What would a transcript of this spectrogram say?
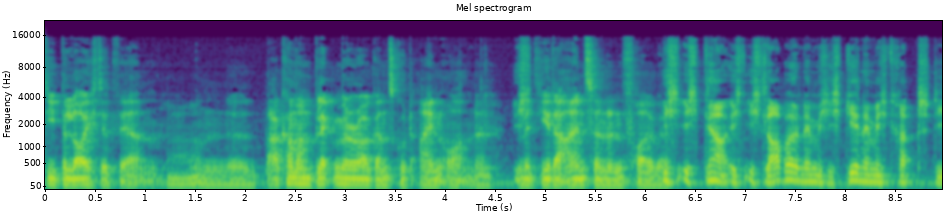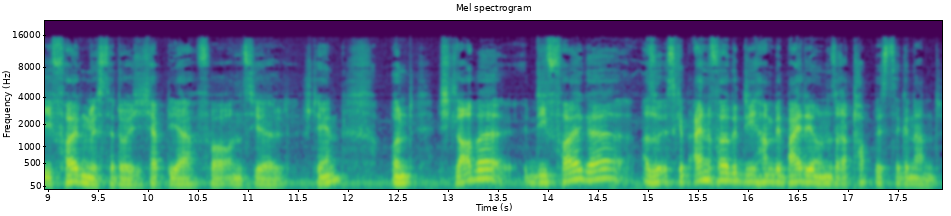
die beleuchtet werden. Mhm. Und äh, da kann man Black Mirror ganz gut einordnen ich, mit jeder einzelnen Folge. Ich, ich genau, ich, ich glaube nämlich, ich gehe nämlich gerade die Folgenliste durch. Ich habe die ja vor uns hier stehen. Und ich glaube, die Folge, also es gibt eine Folge, die haben wir beide in unserer Top-Liste genannt.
